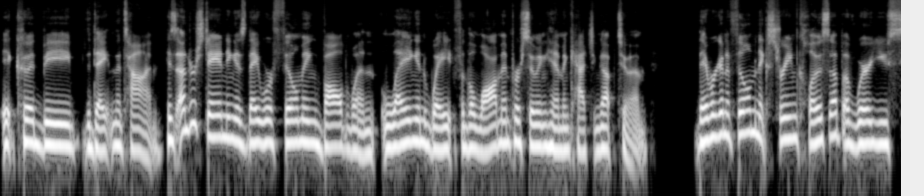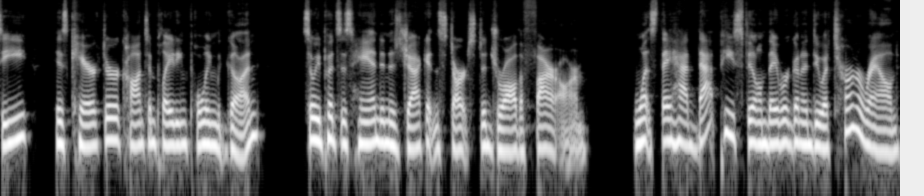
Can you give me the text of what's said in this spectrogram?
It could be the date and the time. His understanding is they were filming Baldwin laying in wait for the lawmen pursuing him and catching up to him. They were going to film an extreme close up of where you see his character contemplating pulling the gun. So he puts his hand in his jacket and starts to draw the firearm. Once they had that piece filmed, they were going to do a turnaround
